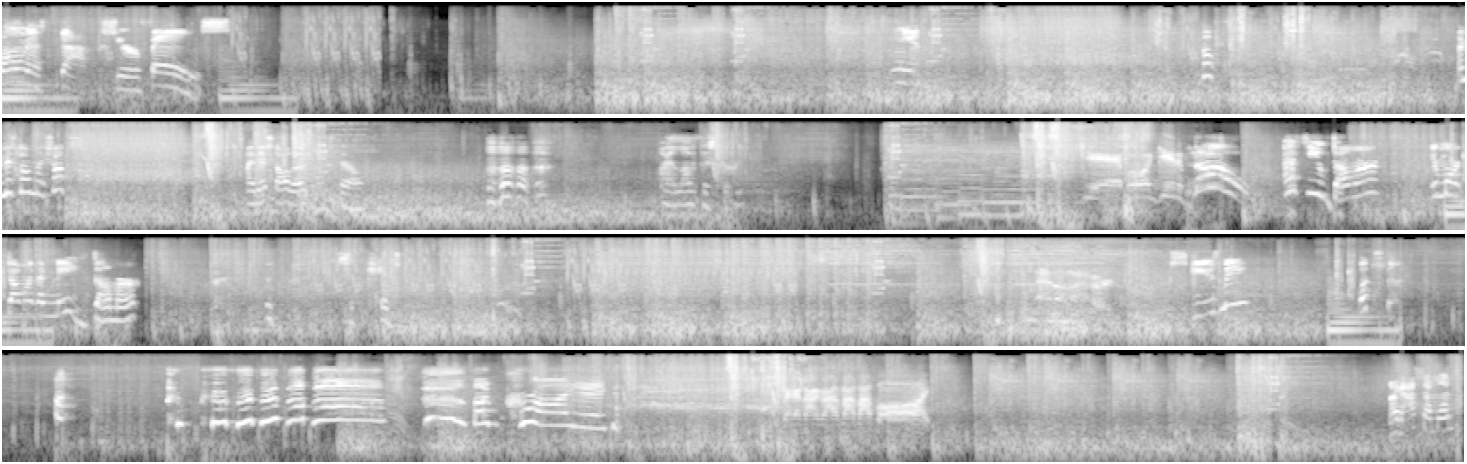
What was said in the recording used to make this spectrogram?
Bonus ducks, your face. Yeah. Oh. I missed all my shots. I missed all those ones still. Oh, I love this gun. Yeah, boy, get him. No! F you, dumber! You're more dumber than me, dumber. Shit, kids. Excuse me? What's... I'm crying! boy. I got someone.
